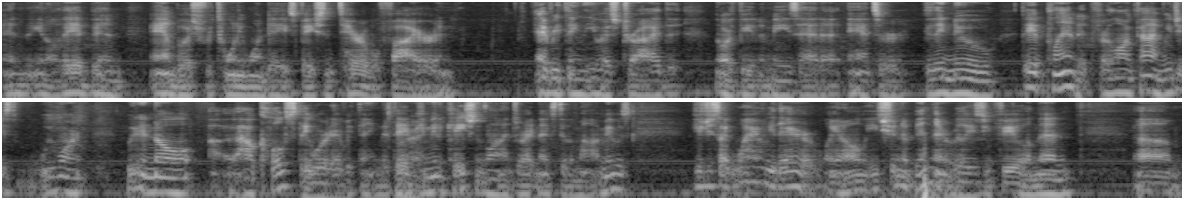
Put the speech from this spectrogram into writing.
and you know they had been ambushed for 21 days facing terrible fire and everything the us tried the north vietnamese had an answer because they knew they had planned it for a long time we just we weren't we didn't know uh, how close they were to everything that they had Right. communications lines right next to the mountain I mean, it was you're just like, why are we there? Well, you know, he shouldn't have been there, really, as you feel. And then, um,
